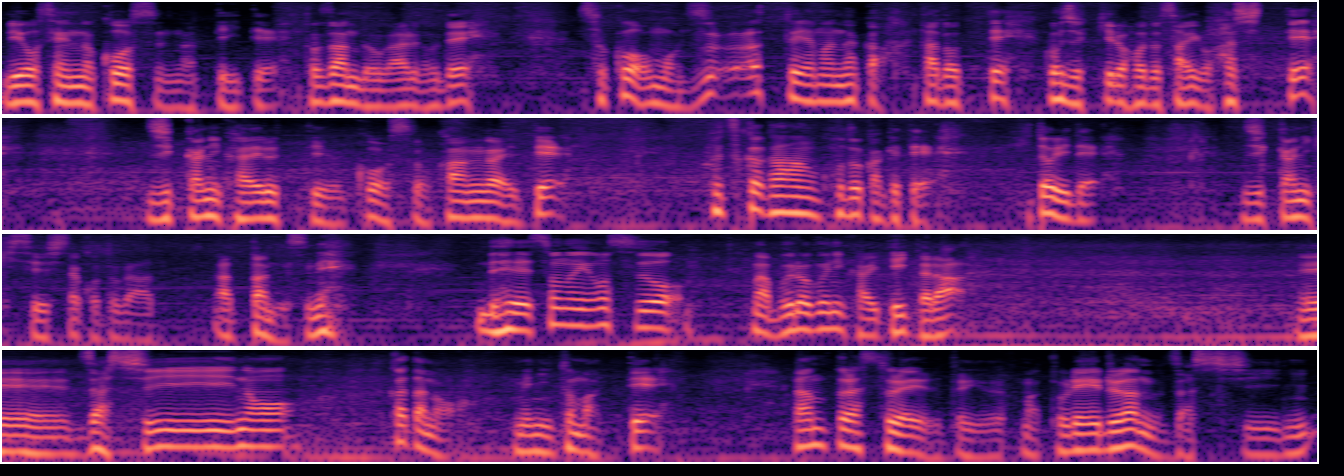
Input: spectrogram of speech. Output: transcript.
稜線のコースになっていて登山道があるのでそこをもうずっと山の中たどって50キロほど最後走って実家に帰るっていうコースを考えて2日間ほどかけて1人で実家に帰省したことがあったんですね。でその様子を、まあ、ブログに書いていたら、えー、雑誌の方の目に留まってランプラストレイルという、まあ、トレイルランの雑誌に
